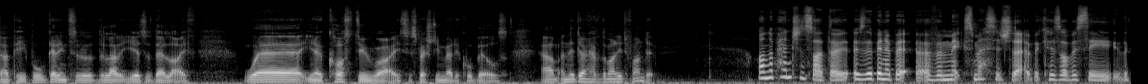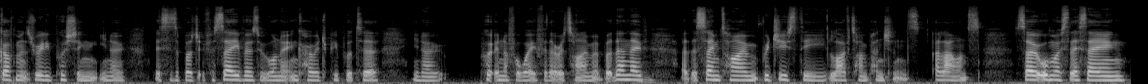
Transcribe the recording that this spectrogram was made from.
uh, people getting to the, the, latter years of their life where you know costs do rise, especially medical bills, um, and they don't have the money to fund it. On the pension side, though, has there been a bit of a mixed message there? Because obviously the government's really pushing, you know, this is a budget for savers. We want to encourage people to, you know, put enough away for their retirement. But then they've, mm. at the same time, reduced the lifetime pensions allowance. So almost they're saying,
